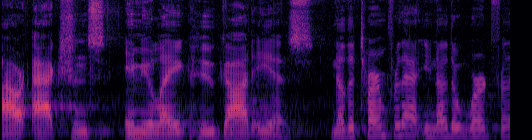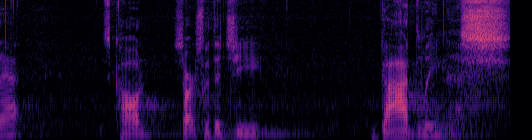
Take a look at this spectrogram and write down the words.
Our actions emulate who God is. You know the term for that? You know the word for that? It's called, starts with a G godliness,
